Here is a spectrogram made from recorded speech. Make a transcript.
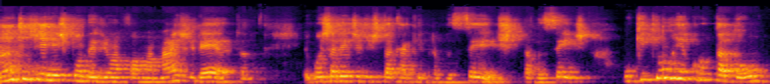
Antes de responder de uma forma mais direta, eu gostaria de destacar aqui para vocês, para vocês, o que, que um recrutador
